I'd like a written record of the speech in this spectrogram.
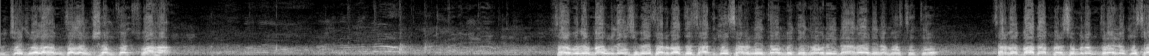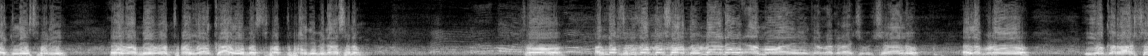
విచ్చ జ్వాల హంసలం క్షం ఫట్ స్వాహ. सर्वगण मांगले शिवे सर्वार्थ साधके शरणे त्र्यंबके गौरी नारायणी नमोस्तुते सर्वबाध प्रशमनं त्रैलोक्य साइकिलेश्वरी ఏవమేవ త్వయ్యా కార్యమస్మత్ భైరి వినాశనం సో అందరు సుఖ సంతోషాలతో ఉండాలని అమ్మవారి గర్వకటాక్ష వీక్షణాలు ఎల్లప్పుడూ ఈ యొక్క రాష్ట్ర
